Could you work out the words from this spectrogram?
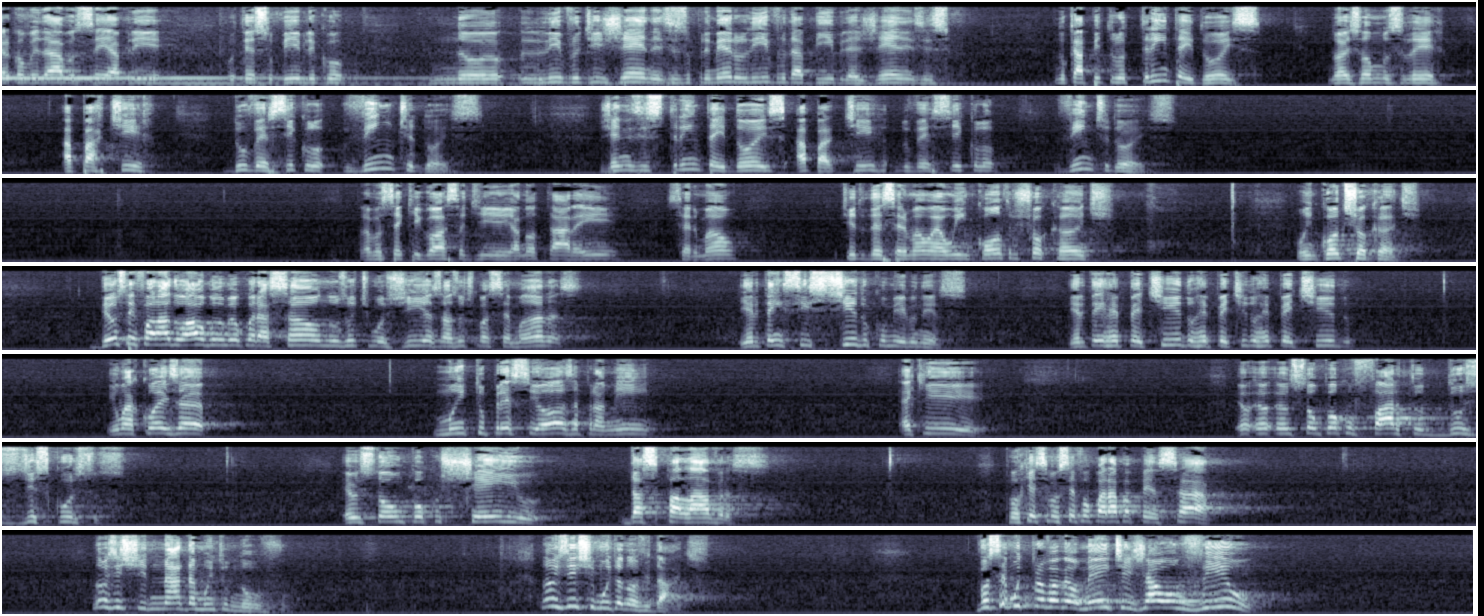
quero convidar você a abrir o texto bíblico no livro de Gênesis, o primeiro livro da Bíblia, Gênesis, no capítulo 32. Nós vamos ler a partir do versículo 22. Gênesis 32, a partir do versículo 22. Para você que gosta de anotar aí sermão, o título desse sermão é O Encontro Chocante. Um encontro chocante. Deus tem falado algo no meu coração nos últimos dias, nas últimas semanas, e Ele tem insistido comigo nisso. E Ele tem repetido, repetido, repetido. E uma coisa muito preciosa para mim é que eu, eu, eu, estou um pouco farto dos discursos, eu estou um pouco cheio das palavras, porque se você for parar para pensar, não existe nada muito novo, não existe muita novidade. Você muito provavelmente já ouviu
